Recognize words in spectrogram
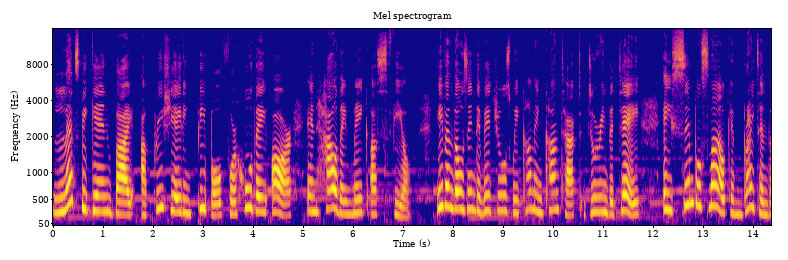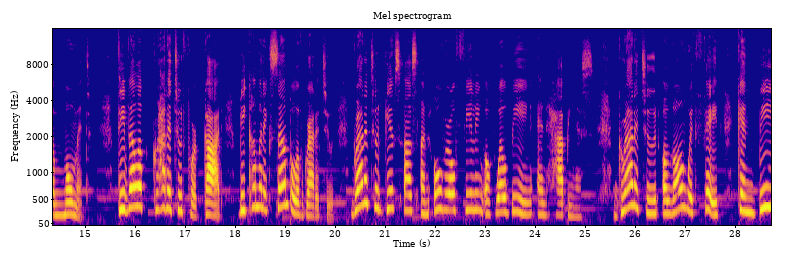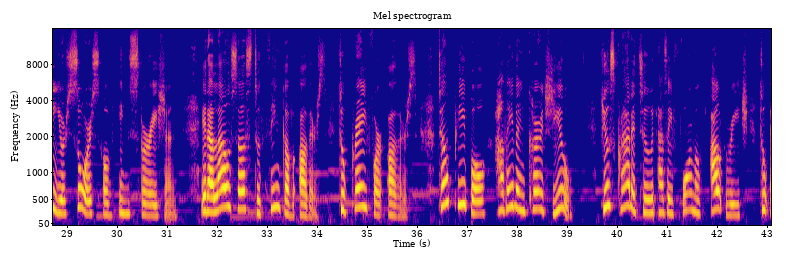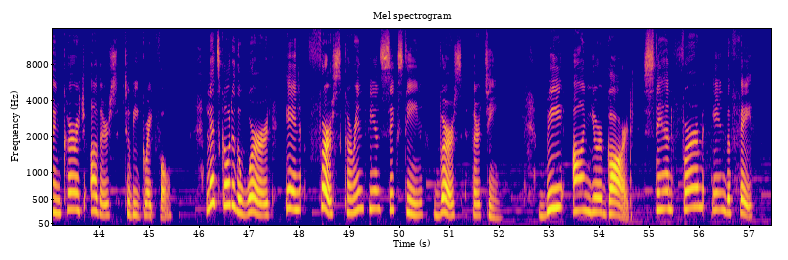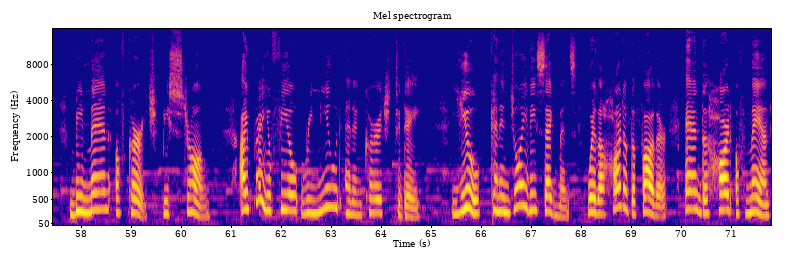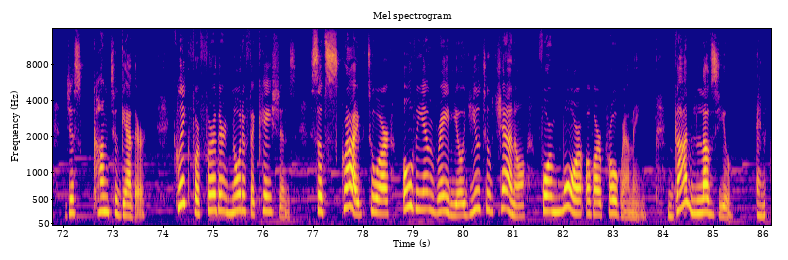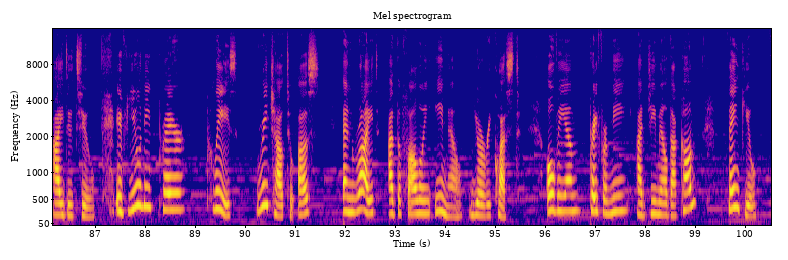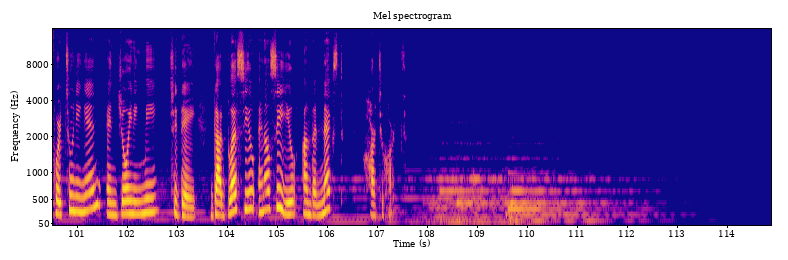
Let's begin by appreciating people for who they are and how they make us feel. Even those individuals we come in contact during the day, a simple smile can brighten the moment. Develop gratitude for God. Become an example of gratitude. Gratitude gives us an overall feeling of well being and happiness. Gratitude, along with faith, can be your source of inspiration. It allows us to think of others, to pray for others. Tell people how they've encouraged you. Use gratitude as a form of outreach to encourage others to be grateful. Let's go to the word in 1 Corinthians 16, verse 13. Be on your guard, stand firm in the faith, be men of courage, be strong. I pray you feel renewed and encouraged today you can enjoy these segments where the heart of the Father and the heart of man just come together. Click for further notifications. Subscribe to our OVM Radio YouTube channel for more of our programming. God loves you, and I do too. If you need prayer, please reach out to us and write at the following email your request ovm pray for me at gmail.com. Thank you for tuning in and joining me today. God bless you, and I'll see you on the next Heart to Heart.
